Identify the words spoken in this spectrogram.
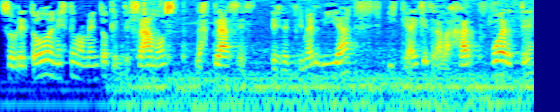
sobre todo en este momento que empezamos las clases desde el primer día y que hay que trabajar fuerte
